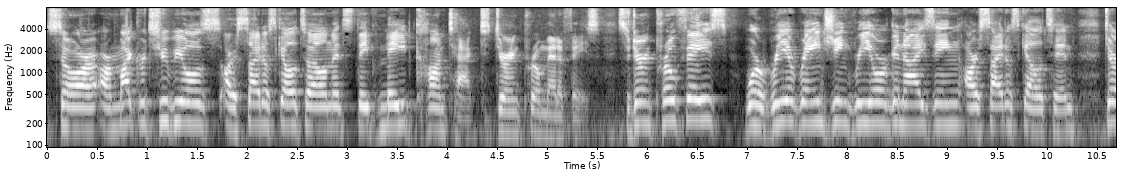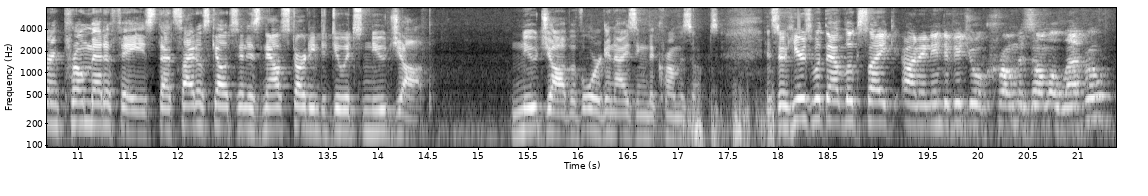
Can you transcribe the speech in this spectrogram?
So our, our microtubules, our cytoskeletal elements, they've made contact during prometaphase. So during prophase, we're rearranging, reorganizing our cytoskeleton. During prometaphase, that cytoskeleton is now starting to do its new job. New job of organizing the chromosomes. And so here's what that looks like on an individual chromosomal level.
